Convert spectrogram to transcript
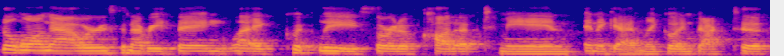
the long hours and everything like quickly sort of caught up to me. And, and again like going back to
